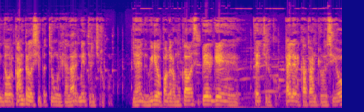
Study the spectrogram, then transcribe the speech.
இந்த ஒரு கான்ட்ரவர்சி பத்தி உங்களுக்கு எல்லாருக்குமே தெரிஞ்சிருக்கும். ஏன் இந்த வீடியோ பார்க்குற முக்காவாசி பேருக்கே தெரிச்சிருக்கும் டைலர் கா கான்ட்ரவர்சியோ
